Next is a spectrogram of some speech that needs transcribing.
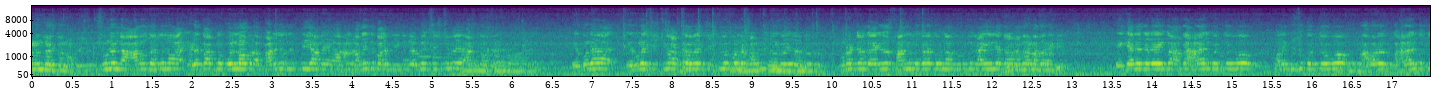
আনন্দ শুনেন না আনন্দের এটা তো আপনি বললে হবে না। যদি দিয়ে আপনি পারেন। সিস্টেমে আসতে হবে। এগুলা, এগুলো আসতে হবে করলে সব কিছু ঠিক হয়ে যাবে। কোনো স্থানীয় না নিলে এখানে আমরা করতে অনেক কিছু করতে হব আবার করতে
